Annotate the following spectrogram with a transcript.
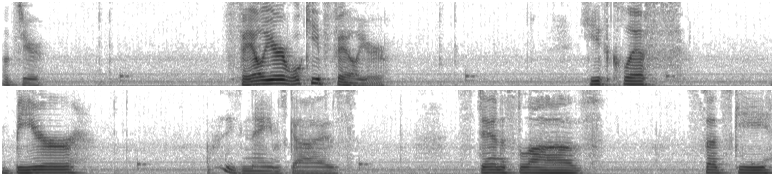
Let's hear. Failure? We'll keep failure. Heathcliff. Beer. What are these names, guys? Stanislav. Sutsky.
